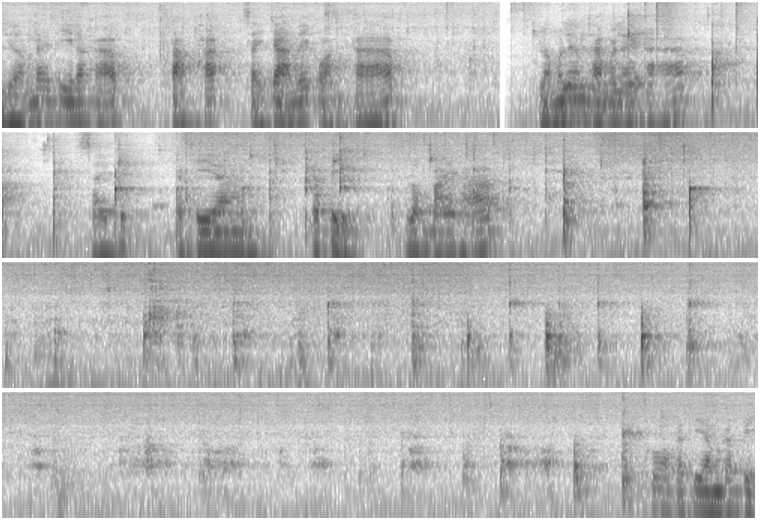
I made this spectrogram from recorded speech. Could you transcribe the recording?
เหลืองได้ทีแล้วครับ ตักพักใส่จานไว้ก่อนครับ เรามาเริ่มทำกันเลยครับ ใส่พริกกระเทียมกะปิลงไปครับ คั่วกระเทียมกะปิ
